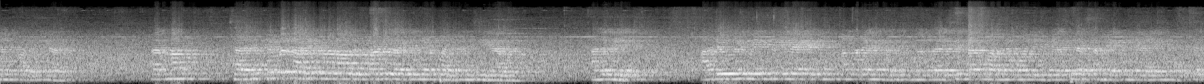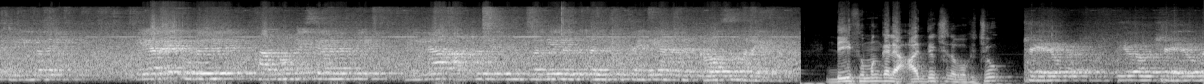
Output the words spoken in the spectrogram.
ഞാൻ പറയുകയാണ്. കാരണം ചാരിറ്റബിൾ ആയിട്ടുള്ള ഒരുപാട് കാര്യങ്ങൾ പലരും ചെയ്യാറുണ്ട് അതിൽ ആരോഗ്യ മേഖലയായാലും നമ്മുടെ തഹസിൽദാർ പറഞ്ഞ പോലെ വിദ്യാഭ്യാസ മേഖലയായാലും ഒക്കെ ചെയ്യുന്നത് ഏറെ കൂടുതൽ സാമൂഹ്യ സേവനത്തിൽ എല്ലാ അർത്ഥത്തിലും ഒരു സൊസൈറ്റിയാണ് റെഡ് ക്രോസ് എന്ന് പറയുന്നത്. ഡി സുമംഗല അധ്യക്ഷത വഹിച്ചു. ക്ഷയരോഗ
